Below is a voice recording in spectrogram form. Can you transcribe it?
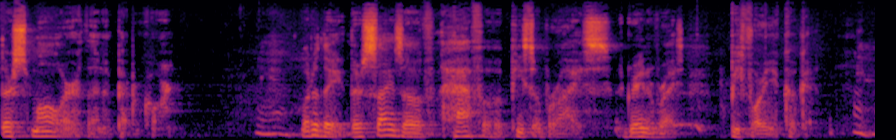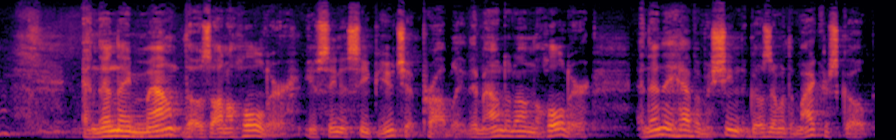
They're smaller than a peppercorn. Yeah. What are they? They're the size of half of a piece of rice, a grain of rice, before you cook it. Mm-hmm. And then they mount those on a holder. You've seen a CPU chip probably. They mount it on the holder, and then they have a machine that goes in with a microscope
